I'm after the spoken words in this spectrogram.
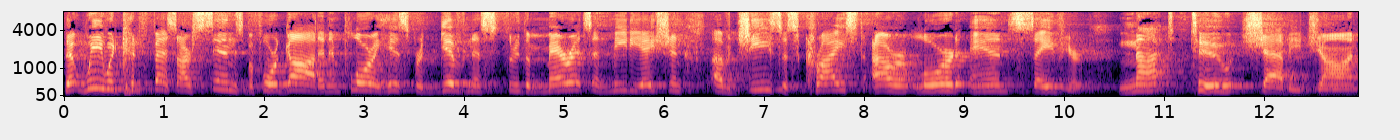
That we would confess our sins before God and implore his forgiveness through the merits and mediation of Jesus Christ, our Lord and Savior. Not too shabby, John.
